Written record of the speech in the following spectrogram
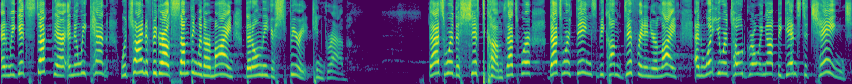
And we get stuck there, and then we can't, we're trying to figure out something with our mind that only your spirit can grab. That's where the shift comes. That's where that's where things become different in your life and what you were told growing up begins to change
